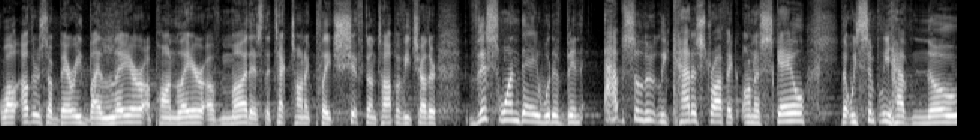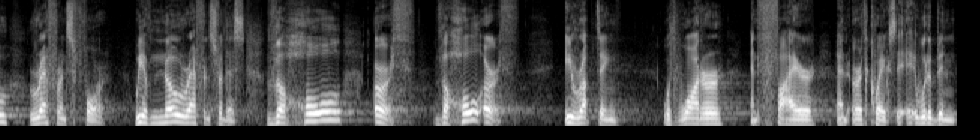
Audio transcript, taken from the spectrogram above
while others are buried by layer upon layer of mud as the tectonic plates shift on top of each other. This one day would have been absolutely catastrophic on a scale that we simply have no reference for. We have no reference for this. The whole earth, the whole earth erupting with water and fire and earthquakes. It would have been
